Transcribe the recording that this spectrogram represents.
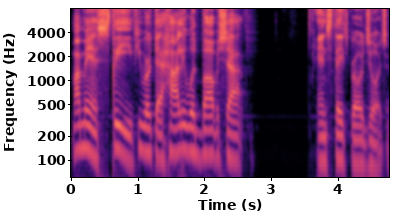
My man Steve, he worked at Hollywood Barbershop in Statesboro, Georgia.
